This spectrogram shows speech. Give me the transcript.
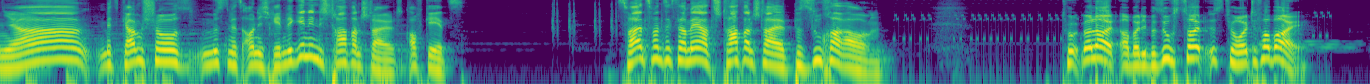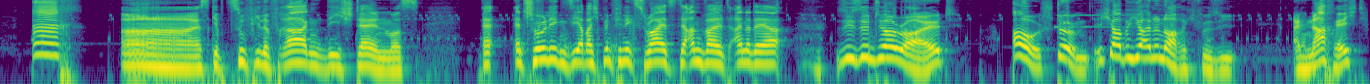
Ja, mit Gumshow müssen wir jetzt auch nicht reden. Wir gehen in die Strafanstalt. Auf geht's. 22. März, Strafanstalt, Besucherraum. Tut mir leid, aber die Besuchszeit ist für heute vorbei. Ach. Ah, es gibt zu viele Fragen, die ich stellen muss. Äh, entschuldigen Sie, aber ich bin Phoenix Wright, der Anwalt, einer der... Sie sind Herr Wright? Oh, stimmt. Ich habe hier eine Nachricht für Sie. Eine Nachricht?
